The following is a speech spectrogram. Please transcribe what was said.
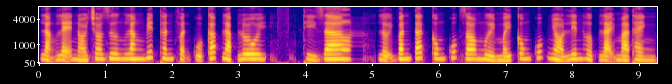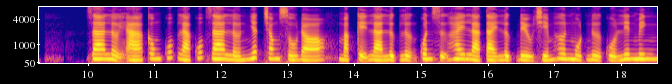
lặng lẽ nói cho Dương Lăng biết thân phận của Cáp Lạp Lôi. Thì ra, lợi văn tát công quốc do mười mấy công quốc nhỏ liên hợp lại mà thành. Gia lợi Á công quốc là quốc gia lớn nhất trong số đó, mặc kệ là lực lượng quân sự hay là tài lực đều chiếm hơn một nửa của liên minh.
